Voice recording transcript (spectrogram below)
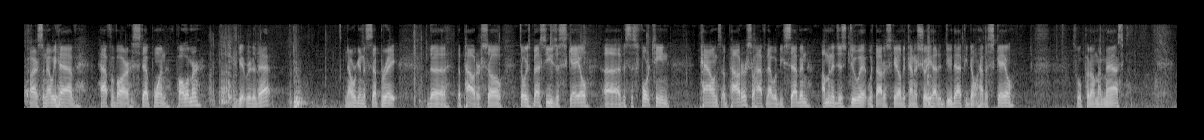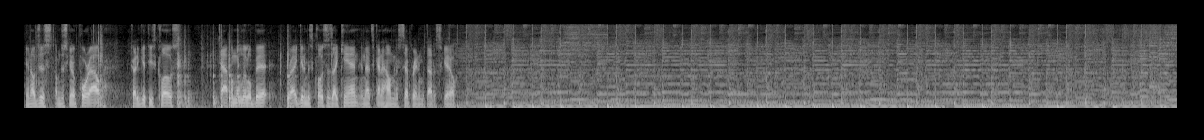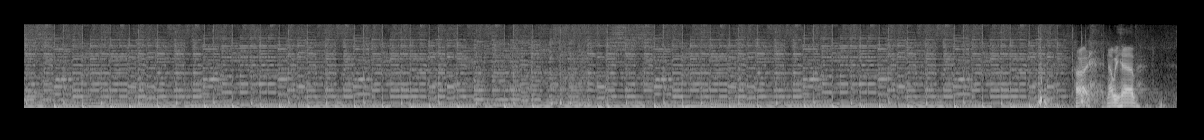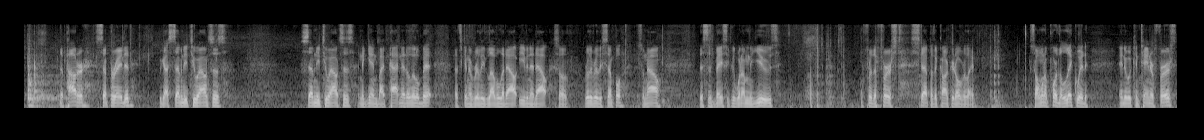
right, so now we have half of our step one polymer. We'll get rid of that. Now we're gonna separate the, the powder. So it's always best to use a scale. Uh, this is 14 pounds of powder, so half of that would be seven. I'm gonna just do it without a scale to kind of show you how to do that if you don't have a scale. So we'll put on my mask and I'll just, I'm just gonna pour out, try to get these close, tap them a little bit, right? Get them as close as I can, and that's kind of how I'm gonna separate them without a scale. Now we have the powder separated. We got 72 ounces, 72 ounces. And again, by patting it a little bit, that's gonna really level it out, even it out. So really, really simple. So now this is basically what I'm gonna use for the first step of the concrete overlay. So I wanna pour the liquid into a container first.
